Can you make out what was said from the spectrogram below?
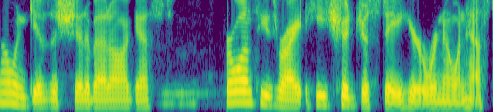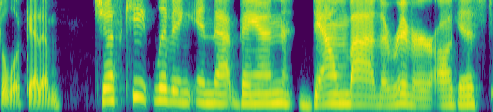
no one gives a shit about August. For once, he's right. He should just stay here where no one has to look at him. Just keep living in that van down by the river, August.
